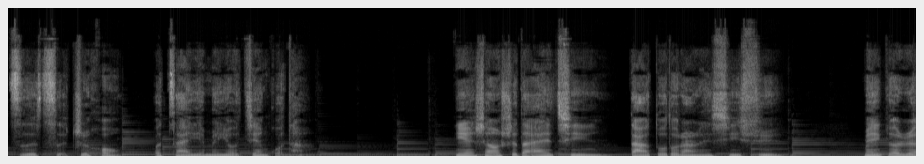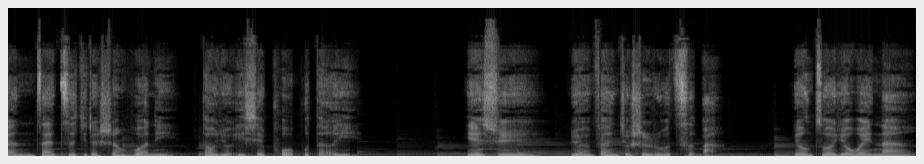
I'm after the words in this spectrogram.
自此之后，我再也没有见过他。年少时的爱情大多都让人唏嘘，每个人在自己的生活里都有一些迫不得已。也许缘分就是如此吧，用左右为难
